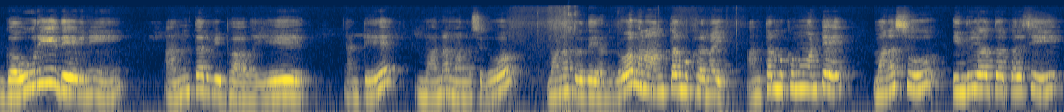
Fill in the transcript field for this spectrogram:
గౌరీదేవిని అంతర్విభావయే. అంటే మన మనసులో మన హృదయంలో మన అంతర్ముఖమై అంతర్ముఖము అంటే మనస్సు ఇంద్రియాలతో కలిసి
